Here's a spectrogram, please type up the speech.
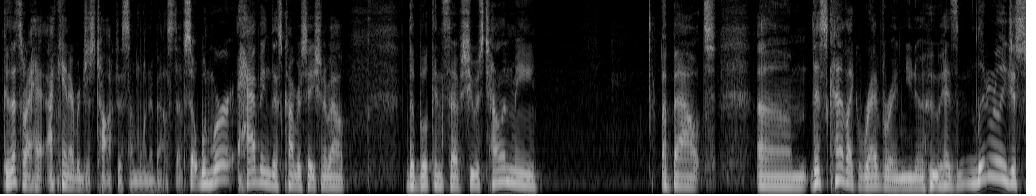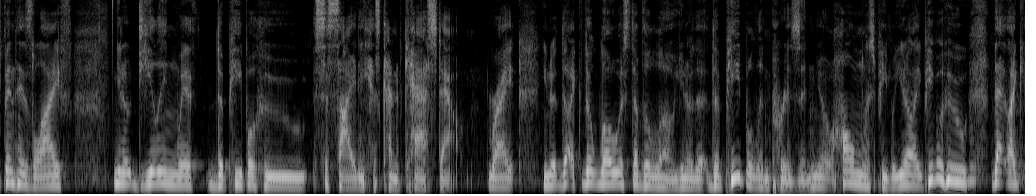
because that's what I ha- I can't ever just talk to someone about stuff. So when we're having this conversation about the book and stuff, she was telling me about um, this kind of like reverend, you know, who has literally just spent his life, you know, dealing with the people who society has kind of cast out right? You know, the, like the lowest of the low. You know, the the people in prison. You know, homeless people. You know, like people who that like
